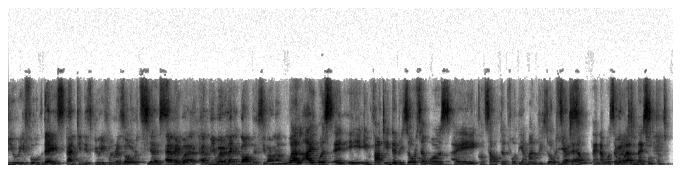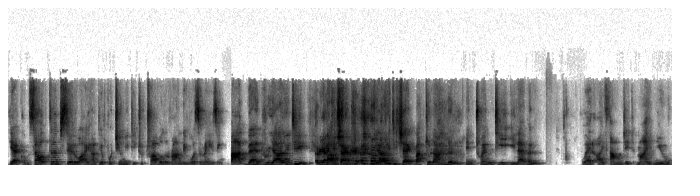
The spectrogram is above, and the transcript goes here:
beautiful days spent in these beautiful resorts yes everywhere, and you were like a goddess, Ivana. well i was a, a- in fact in the resorts i was a consultant for the Aman resorts Yes. hotel and i was a wellness consultant. yeah consultant so i had the opportunity to travel around it was amazing but then reality Reality Back- check. reality check back to london in 2011 where i founded my new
